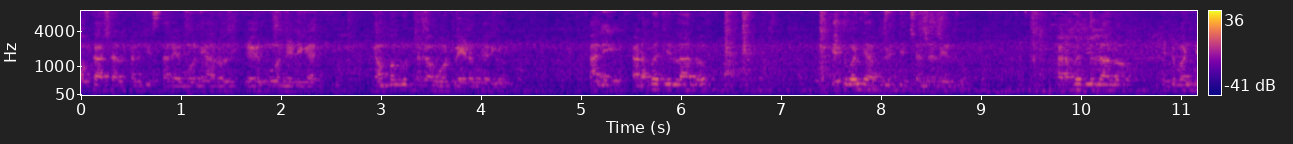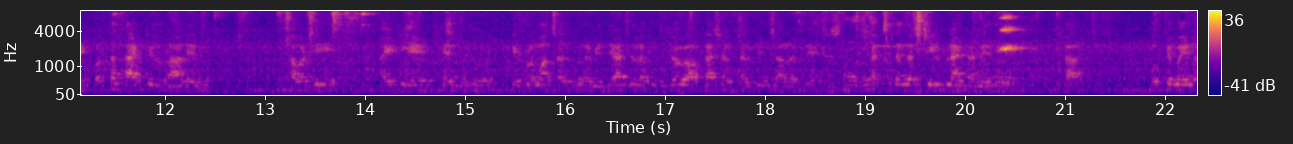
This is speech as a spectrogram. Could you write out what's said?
అవకాశాలు కల్పిస్తారేమో అని ఆ రోజు జగన్మోహన్ రెడ్డి గారికి గంపగుత్తగా ఓట్లు వేయడం జరిగింది. కానీ కడప జిల్లాలో ఎటువంటి అభివృద్ధి చెందలేదు. కడప జిల్లాలో ఎటువంటి కొత్త ఫ్యాక్టరీలు రాలేదు. కాబట్టి ఐటీఐ టెన్త్ డిప్లొమా చదువుకున్న విద్యార్థులకు ఉద్యోగ అవకాశాలు కల్పించాలంటే ఖచ్చితంగా స్టీల్ ప్లాంట్ అనేది ఒక ముఖ్యమైన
